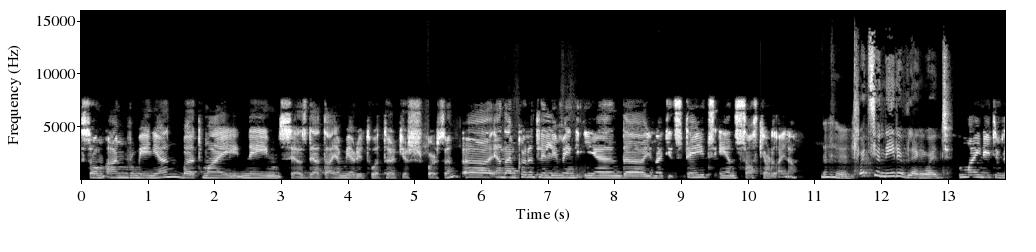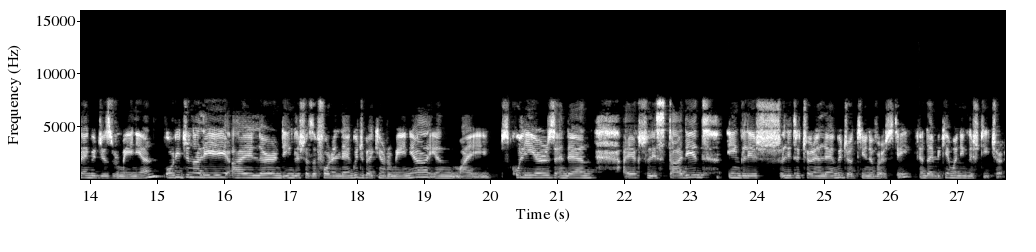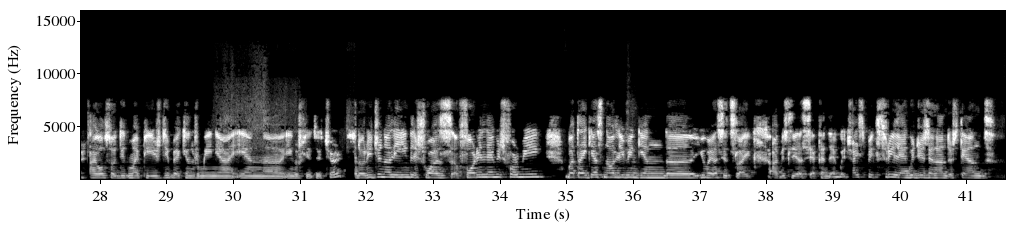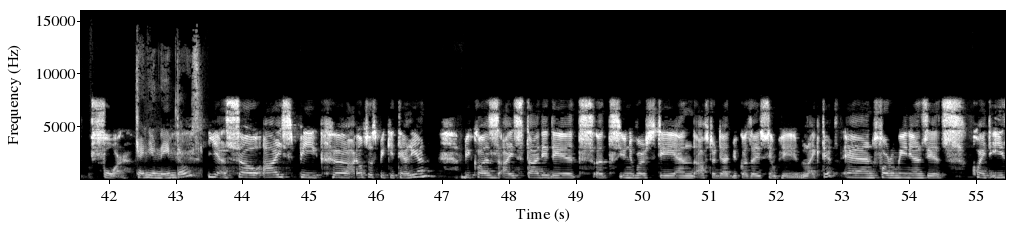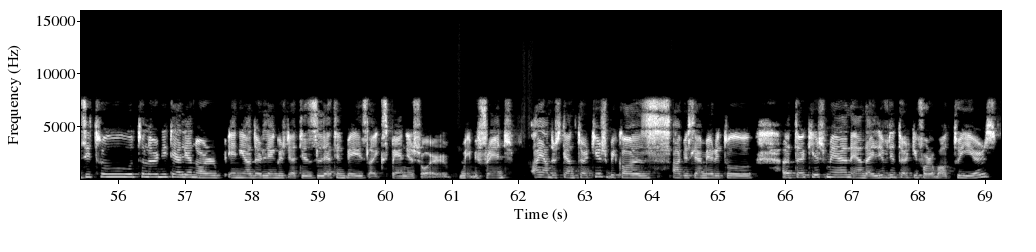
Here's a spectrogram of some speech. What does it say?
So I'm Romanian, but my name says that I am married to a Turkish person. Uh, and I'm currently living in the United States in South Carolina. Mm-hmm. What's your native language? My native language is Romanian. Originally, I learned English as a foreign language back in Romania in my school years. And then I actually studied English literature and language at university and I became an English teacher. I also did my PhD back in Romania in uh, English literature. Originally, English was a foreign language for me, but I guess now living in the US, it's like obviously a second language. I speak three languages and understand understand four. Can you name those? Yes. So I speak, uh, I also speak Italian because I studied it at university and after that because I simply liked it. And for Romanians, it's quite easy to, to learn Italian or any other language that is Latin based like Spanish or maybe French. I understand Turkish because obviously I'm married to a Turkish man and I lived in Turkey for about two years.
